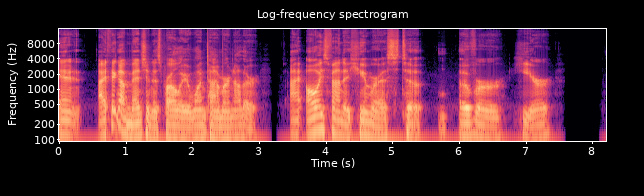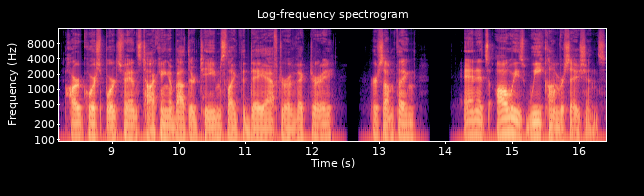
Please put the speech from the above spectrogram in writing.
and I think I've mentioned this probably at one time or another. I always found it humorous to overhear hardcore sports fans talking about their teams like the day after a victory or something. And it's always we conversations.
